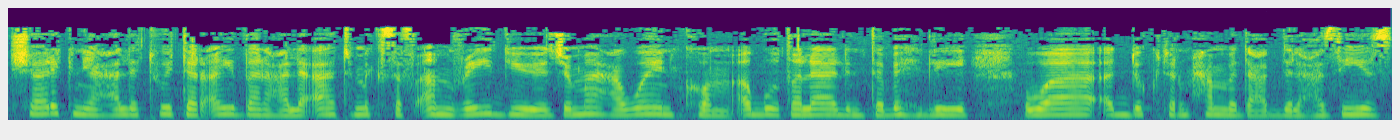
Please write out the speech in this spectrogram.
شاركني على تويتر أيضا على at Mix FM radio. يا جماعة وينكم؟ أبو طلال انتبه لي والدكتور محمد عبد العزيز.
